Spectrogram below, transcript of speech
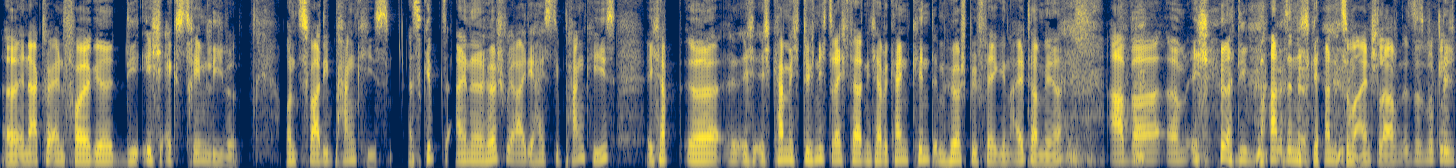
äh, in der aktuellen Folge, die ich extrem liebe. Und zwar die Punkies. Es gibt eine Hörspielreihe, die heißt die Punkies. Ich habe, äh, ich, ich kann mich durch nichts rechtfertigen. Ich habe kein Kind im hörspielfähigen Alter mehr, aber ähm, ich höre die wahnsinnig gerne zum Einschlafen. Es ist wirklich,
